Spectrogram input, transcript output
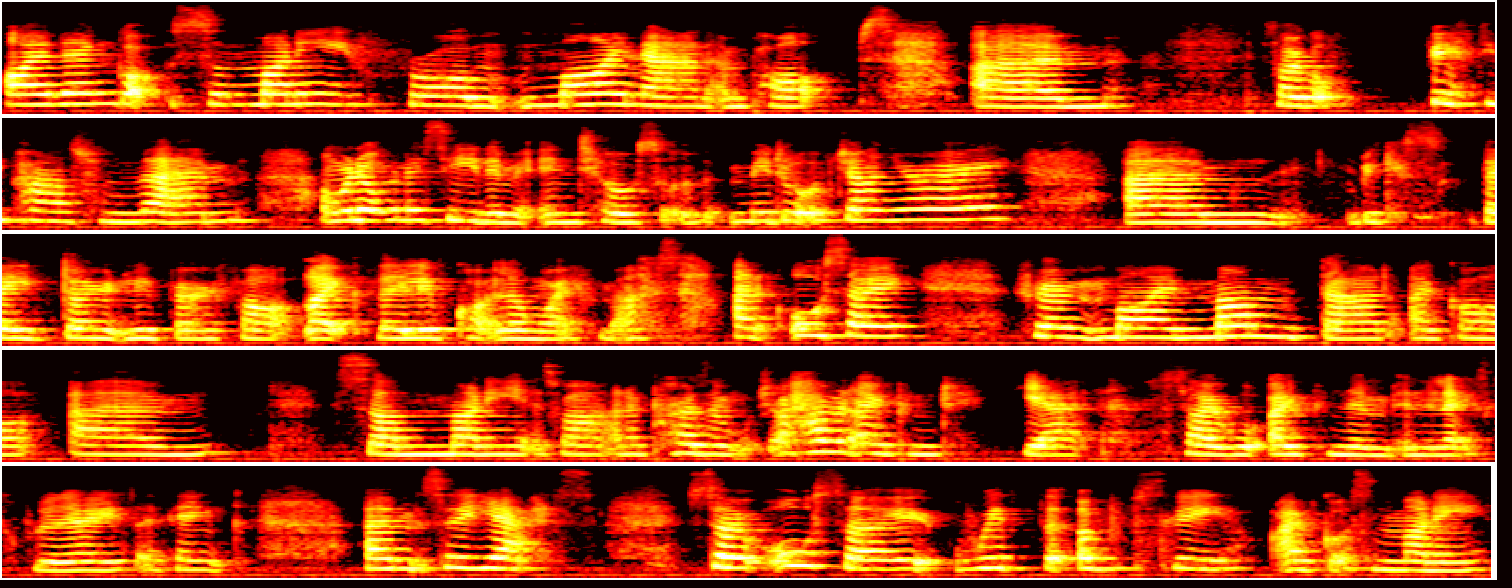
I then got some money from my nan and pops um, so I got £50 from them and we're not going to see them until sort of middle of January um, because they don't live very far, like they live quite a long way from us. And also from my mum's dad, I got um, some money as well and a present which I haven't opened yet so we'll open them in the next couple of days I think. Um so yes. So also with the, obviously I've got some money.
